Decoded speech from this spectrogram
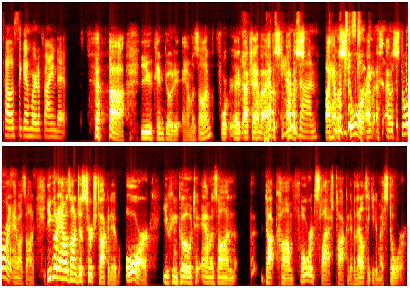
Tell us again where to find it. you can go to Amazon for uh, actually I have a, I have a Amazon. I have a, I have a store. I have a, I have a store on Amazon. You go to Amazon, just search talkative, or you can go to Amazon dot com forward slash talkative and that'll take you to my store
